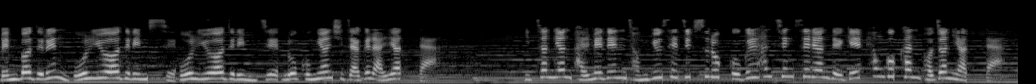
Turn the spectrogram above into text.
멤버들은 All Your Dreams, All Your Dreams로 공연 시작을 알렸다. 2000년 발매된 정규 세집 수록곡을 한층 세련되게 편곡한 버전이었다.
